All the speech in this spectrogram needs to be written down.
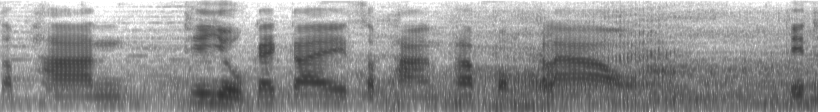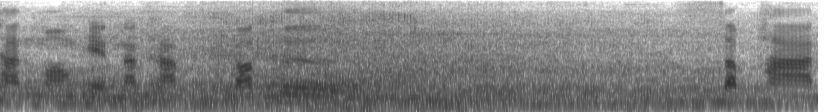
สะพานที่อยู่ใกล้ ๆ สะพานพระปกเกล้า ที่ท่านมองเห็นนะครับ ก็คือ สะพาน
